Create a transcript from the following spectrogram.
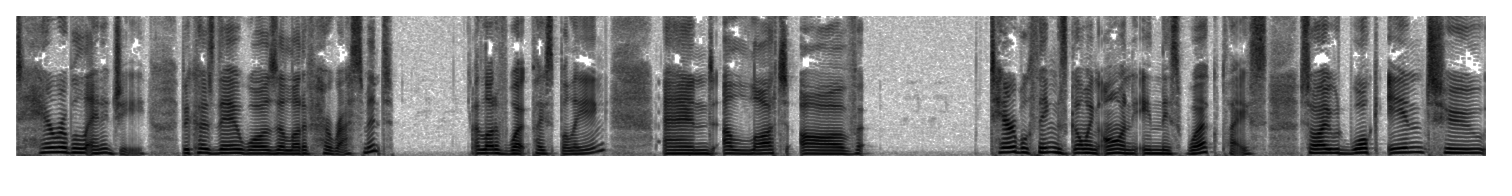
terrible energy because there was a lot of harassment, a lot of workplace bullying, and a lot of terrible things going on in this workplace. So I would walk into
